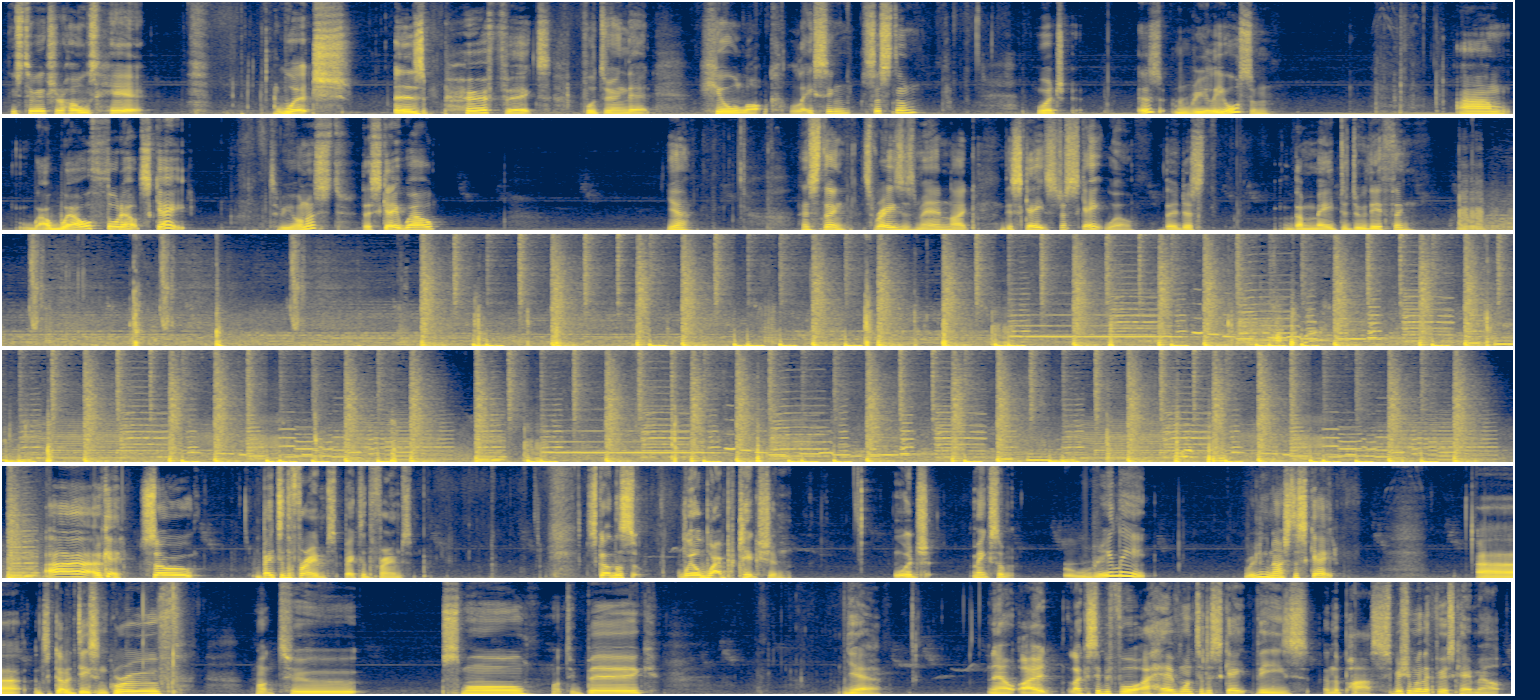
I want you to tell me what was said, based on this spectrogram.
These two extra holes here which is perfect for doing that heel lock lacing system, which is really awesome. Um, a well thought out skate, to be honest. They skate well. Yeah. That's the thing. It's razors, man. Like, the skates just skate well. They're just, they're made to do their thing. Uh, okay, so back to the frames. Back to the frames. It's got this wheel bite protection, which makes them really, really nice to skate. Uh, it's got a decent groove, not too small, not too big. Yeah. Now, I like I said before, I have wanted to skate these in the past, especially when they first came out.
